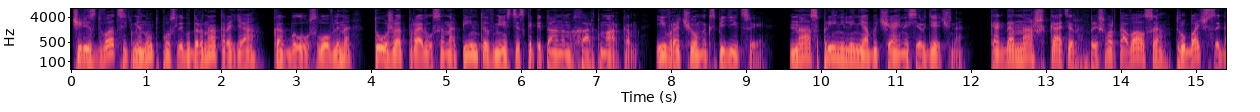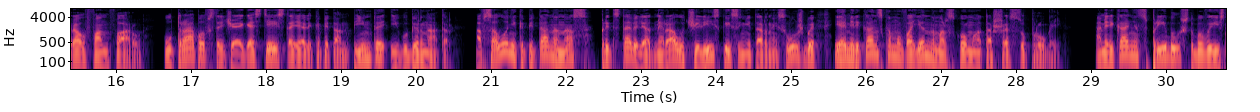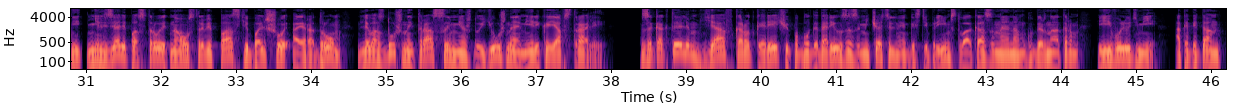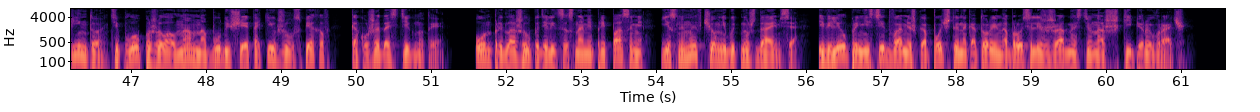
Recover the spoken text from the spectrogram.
Через 20 минут после губернатора я, как было условлено, тоже отправился на Пинто вместе с капитаном Хартмарком и врачом экспедиции. Нас приняли необычайно сердечно. Когда наш катер пришвартовался, трубач сыграл фанфару — у трапа, встречая гостей, стояли капитан Пинта и губернатор. А в салоне капитана нас представили адмиралу чилийской санитарной службы и американскому военно-морскому атташе с супругой. Американец прибыл, чтобы выяснить, нельзя ли построить на острове Пасхи большой аэродром для воздушной трассы между Южной Америкой и Австралией. За коктейлем я в короткой речи поблагодарил за замечательное гостеприимство, оказанное нам губернатором и его людьми, а капитан Пинто тепло пожелал нам на будущее таких же успехов, как уже достигнутые. Он предложил поделиться с нами припасами, если мы в чем-нибудь нуждаемся, и велел принести два мешка почты, на которые набросились с жадностью наш шкипер и врач.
